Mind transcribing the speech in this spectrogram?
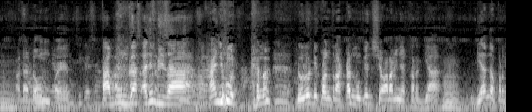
Hmm. ada dompet, Tabung gas aja bisa. hanyut karena dulu dikontrakan mungkin si orangnya kerja, Hmm. dia nggak per-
